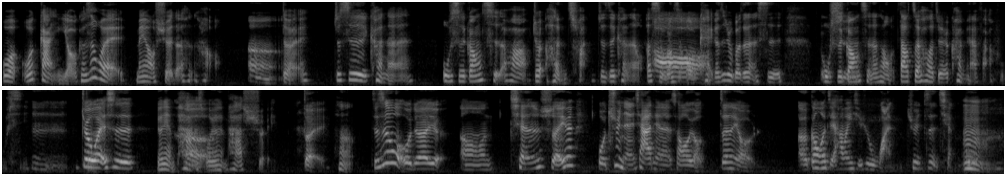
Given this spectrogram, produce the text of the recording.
我我敢游，可是我也没有学的很好。嗯，对，就是可能五十公尺的话就很喘，就是可能二十公尺哦 OK，、可是如果真的是五十50公尺那种，我到最后就会快没办法呼吸，嗯嗯，就我也是，有点怕，呃我有点怕水。对，哼，只是我我觉得有，嗯，潜水，因为我去年夏天的时候有真的有，呃，跟我姐他们一起去玩，去自潜过，嗯，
